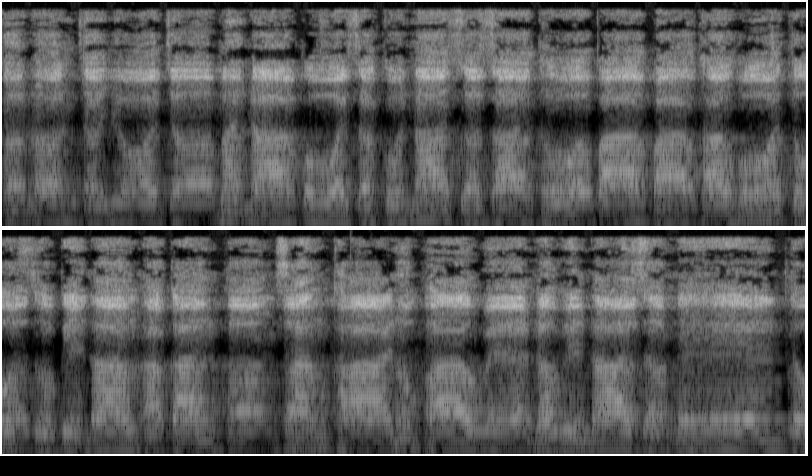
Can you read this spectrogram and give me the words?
คลันจโยจามนาโปสกุณัสสะสัทโทปาปะคโหตุสุปินังอาการตังสังขานุภา นาสเมตุ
